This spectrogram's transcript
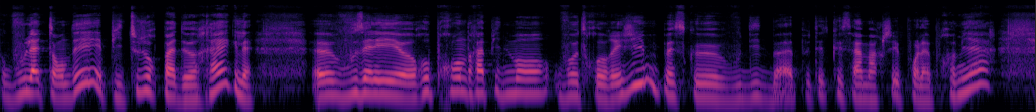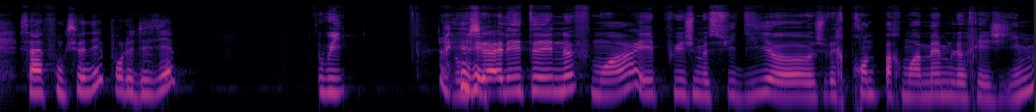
Donc vous l'attendez et puis toujours pas de règles. Euh, vous allez reprendre rapidement votre régime parce que vous dites bah, peut-être que ça a marché pour la première. Ça a fonctionné pour le deuxième? Oui. Donc j'ai allaité neuf mois et puis je me suis dit, euh, je vais reprendre par moi-même le régime.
